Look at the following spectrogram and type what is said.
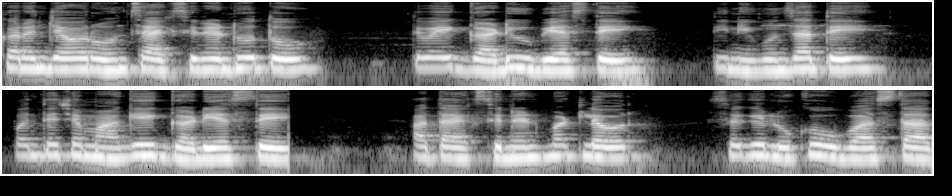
कारण जेव्हा रोहनचा ॲक्सिडेंट होतो तेव्हा एक गाडी उभी असते. ती निघून जाते पण त्याच्यामागे एक गाडी असते. आता ॲक्सिडेंट म्हटल्यावर सगळे लोक उभं असतात.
